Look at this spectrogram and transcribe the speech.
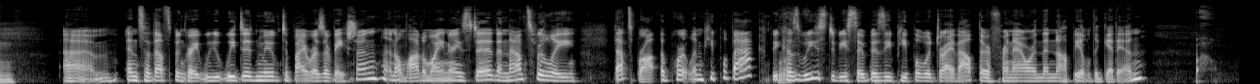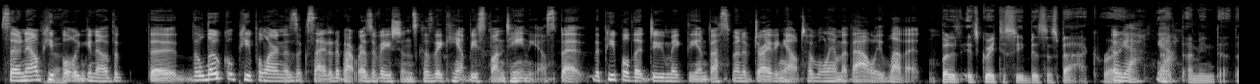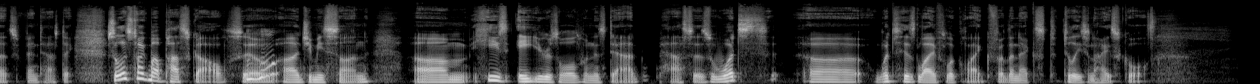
Um, and so that's been great. We we did move to by reservation, and a lot of wineries did, and that's really that's brought the Portland people back because we used to be so busy, people would drive out there for an hour and then not be able to get in. Wow. So now people, you know, the the the local people aren't as excited about reservations because they can't be spontaneous, but the people that do make the investment of driving out to Willamette Valley love it. But it's great to see business back, right? Oh, yeah, yeah. That- I mean, that, that's fantastic. So let's talk about Pascal. So Mm-hmm. uh, Jimmy's son, um, he's eight years old when his dad passes. What's uh, what's his life look like for the next till he's in high school?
